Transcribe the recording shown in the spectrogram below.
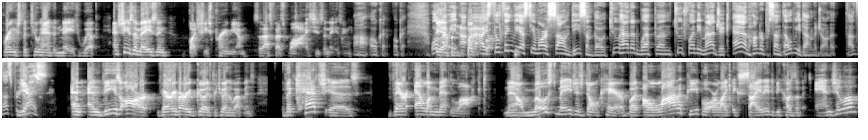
brings the two-handed mage whip, and she's amazing, but she's premium, so that's that's why she's amazing. Ah, okay, okay. Well, yeah, I mean, but- but- I, I still think the STMRs sound decent though. Two-handed weapon, 220 magic, and 100% LB damage on it. That, that's pretty yes, nice. and and these are very very good for two-handed weapons. The catch is they're element locked. Now, most mages don't care, but a lot of people are like excited because of Angela,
